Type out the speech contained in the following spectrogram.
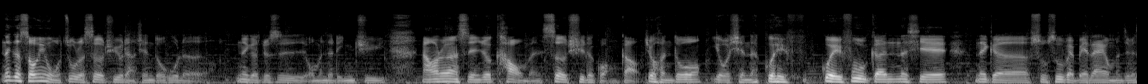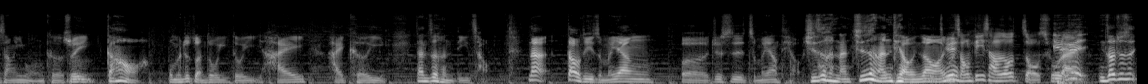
那个时候因为我住的社区有两千多户的那个就是我们的邻居，然后那段时间就靠我们社区的广告，就很多有钱的贵妇贵妇跟那些那个叔叔伯伯来我们这边上英文课，所以刚好我们就转做一对一，还还可以，但这很低潮。那到底怎么样？呃，就是怎么样调，其实很难，其实很难调，你知道吗？因为从低潮中走出来，因为你知道，就是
